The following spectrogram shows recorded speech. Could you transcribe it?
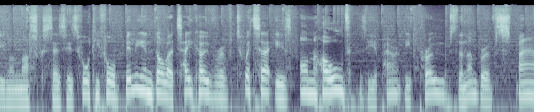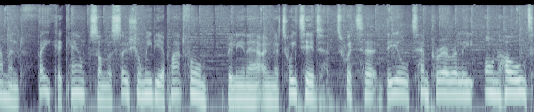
Elon Musk says his $44 billion takeover of Twitter is on hold as he apparently probes the number of spam and fake accounts on the social media platform. Billionaire owner tweeted Twitter deal temporarily on hold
